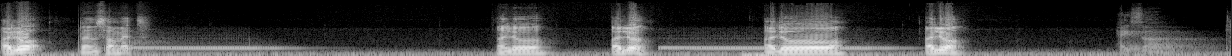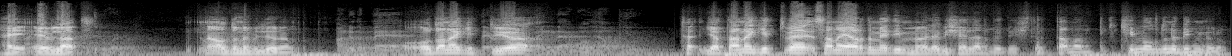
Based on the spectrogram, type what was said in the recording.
Alo, ben Samet. Alo. Alo. Alo. Alo. Hey son. Hey evlat. Ne olduğunu biliyorum. Odana git diyor. Ta- yatağına git ve sana yardım edeyim mi? Öyle bir şeyler dedi işte. Tamam. Kim olduğunu bilmiyorum.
